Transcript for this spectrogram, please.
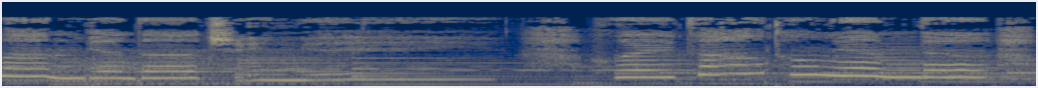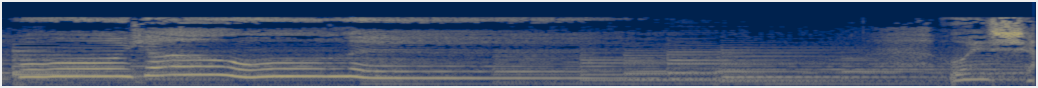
满遍的均匀，回到童年的无忧无虑，微笑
